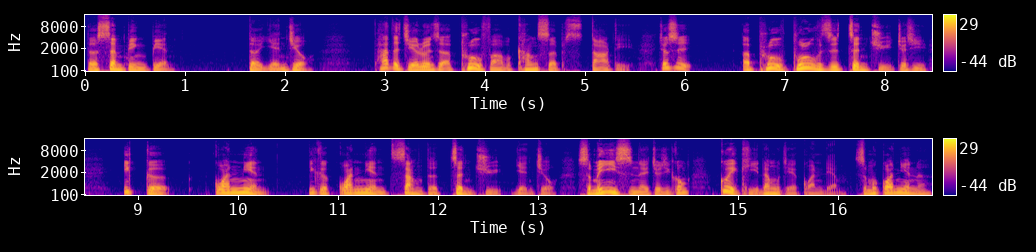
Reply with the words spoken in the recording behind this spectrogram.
的肾病变的研究，他的结论是 approve of concept study，就是 approve，prove 是证据，就是一个观念，一个观念上的证据研究，什么意思呢？就是讲贵体让我这个观念，什么观念呢？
